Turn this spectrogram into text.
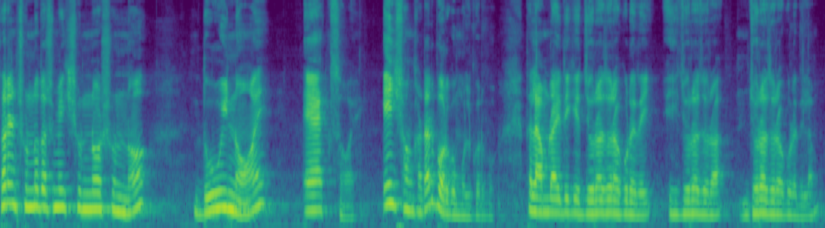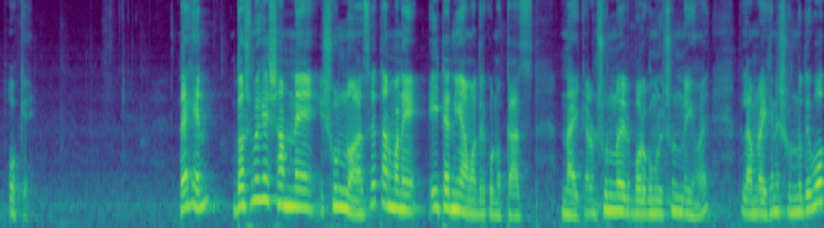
ধরেন শূন্য দশমিক শূন্য শূন্য দুই নয় এক ছয়। এই সংখ্যাটার বর্গমূল করব। তাহলে আমরা এদিকে জোড়া জোড়া করে দেই। এই জোড়া জোড়া জোড়া জোড়া করে দিলাম। ওকে দেখেন, দশমিকের সামনে শূন্য আছে, তার মানে এইটা নিয়ে আমাদের কোনো কাজ নাই, কারণ শূন্যের বর্গমূল শূন্যই হয়। তাহলে আমরা এখানে শূন্য দেব।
